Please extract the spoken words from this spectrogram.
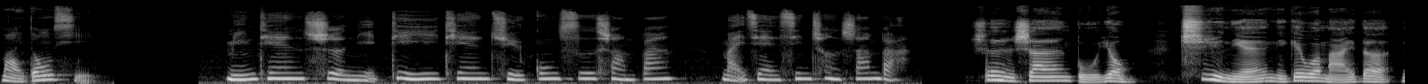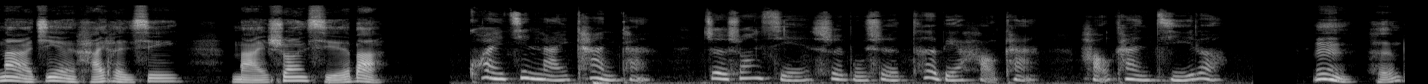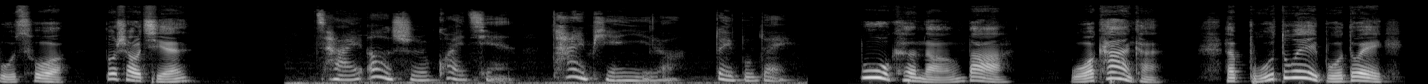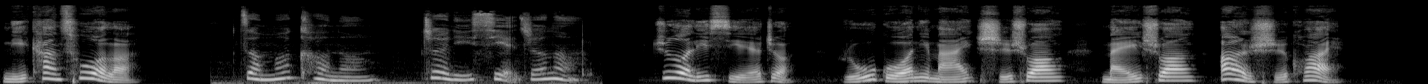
买东西。明天是你第一天去公司上班，买件新衬衫吧。衬衫不用，去年你给我买的那件还很新。买双鞋吧。快进来看看，这双鞋是不是特别好看？好看极了。嗯，很不错。多少钱？才二十块钱，太便宜了，对不对？不可能吧？我看看。呃，不对，不对，你看错了。怎么可能？这里写着呢。这里写着，如果你买十双，每双二十块。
